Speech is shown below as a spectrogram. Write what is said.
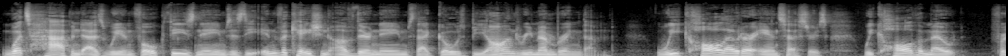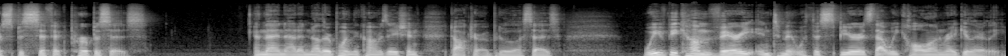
What's happened as we invoke these names is the invocation of their names that goes beyond remembering them. We call out our ancestors, we call them out for specific purposes. And then at another point in the conversation, Dr. Abdullah says, We've become very intimate with the spirits that we call on regularly.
